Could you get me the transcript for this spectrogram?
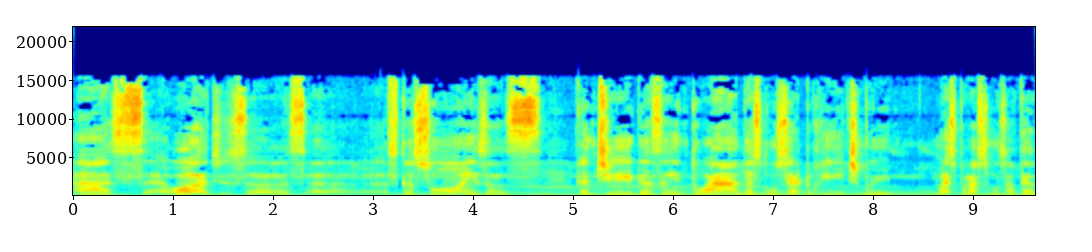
as eh, odes, as, as canções, as cantigas entoadas com certo ritmo e mais próximos até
